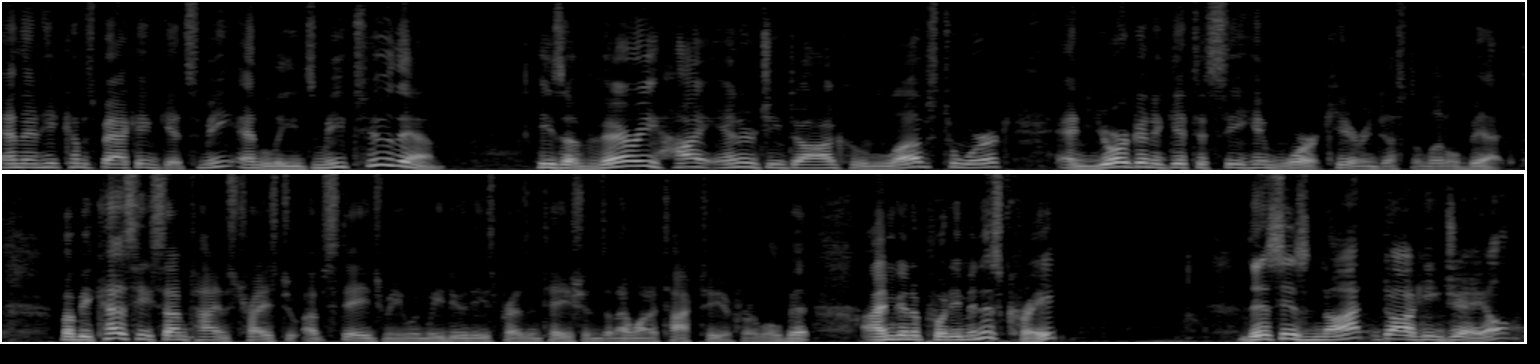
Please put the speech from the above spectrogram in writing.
and then he comes back and gets me and leads me to them. He's a very high energy dog who loves to work, and you're going to get to see him work here in just a little bit. But because he sometimes tries to upstage me when we do these presentations, and I want to talk to you for a little bit, I'm going to put him in his crate. This is not doggy jail.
